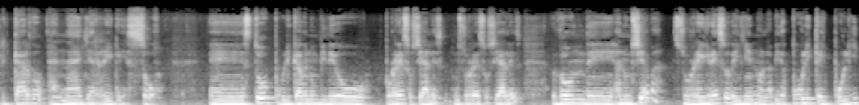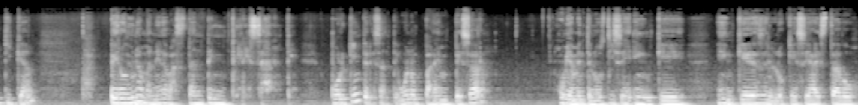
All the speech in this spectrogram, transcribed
Ricardo Anaya regresó. Eh, estuvo publicado en un video por redes sociales, en sus redes sociales, donde anunciaba su regreso de lleno a la vida pública y política, pero de una manera bastante interesante. ¿Por qué interesante? Bueno, para empezar, obviamente nos dice en qué, en qué es lo que se ha estado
